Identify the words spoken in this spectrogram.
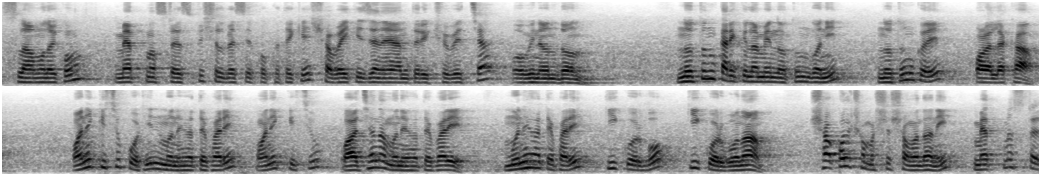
আসসালামু আলাইকুম। ম্যাথ মাস্টার স্পেশাল ব্যাচের পক্ষ থেকে সবাইকে জানাই আন্তরিক শুভেচ্ছা, অভিনন্দন। নতুন কারিকুলামে নতুন গণিত, নতুন করে পড়ালেখা। অনেক কিছু কঠিন মনে হতে পারে, অনেক কিছু অজানা মনে হতে পারে। মনে হতে পারে, কি করব কি করব না? সকল সমস্যার সমাধানে ম্যাথ মাস্টার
